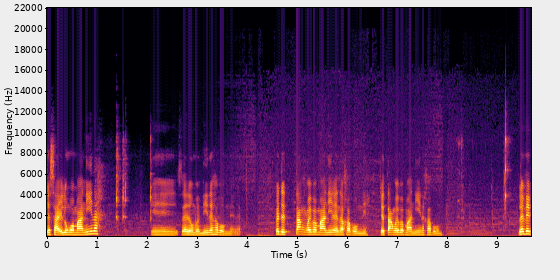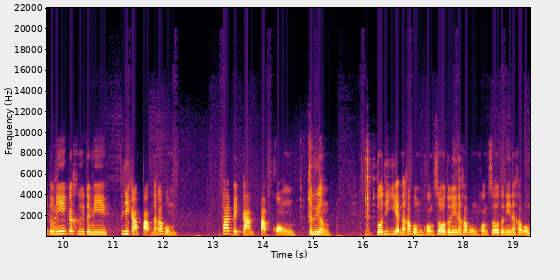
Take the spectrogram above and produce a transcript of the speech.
จะใส่ลงประมาณนี้นะเอใส่ลงแบบนี้นะครับผมเนี่ยเนี่ยก็จะตั้งไว้ประมาณนี้เลยนะครับผมเนี่ยจะตั้งไว้ประมาณนี้นะครับผม และในตัวนี้ก็คือจะมีวิธีการปรับนะครับผม ถ้าเป็นการปรับของกระเดื่องตัวที่เหยียบนะครับผมของโซ่ตัวนี้นะครับผมของโซ่ตัวนี้นะครับผม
